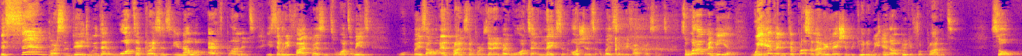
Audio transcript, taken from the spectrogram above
The same percentage with the water presence in our Earth planet is 75% water. Means, means our Earth planet is represented by water and lakes and oceans by 75%. So what happened here? We have an interpersonal relation between we and our beautiful planet. So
